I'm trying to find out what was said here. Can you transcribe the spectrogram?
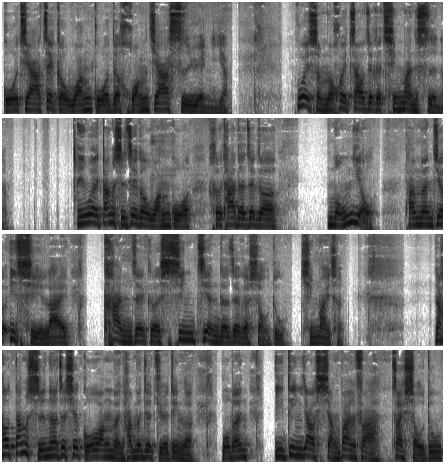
国家、这个王国的皇家寺院一样。为什么会造这个清曼寺呢？因为当时这个王国和他的这个盟友，他们就一起来看这个新建的这个首都清迈城。然后当时呢，这些国王们他们就决定了，我们一定要想办法在首都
